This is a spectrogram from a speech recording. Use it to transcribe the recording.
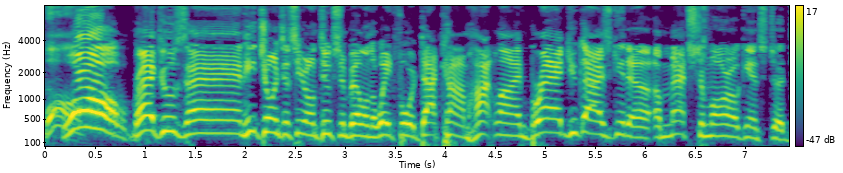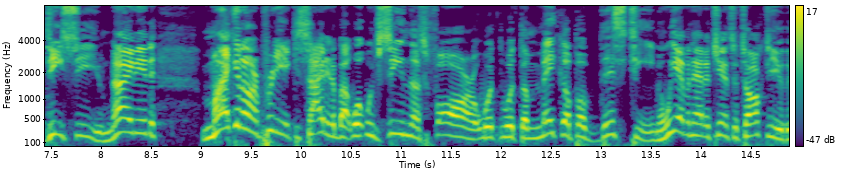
wall. wall. Brad Guzan. He joins us here on Dukes and Bell on the WaitFor.com hotline. Brad, you guys get a, a match tomorrow against uh, DC United. Mike and I are pretty excited about what we've seen thus far with, with the makeup of this team. And we haven't had a chance to talk to you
